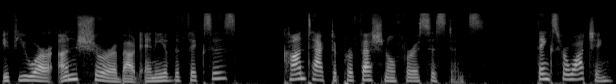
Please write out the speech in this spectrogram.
If you are unsure about any of the fixes, contact a professional for assistance. Thanks for watching.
